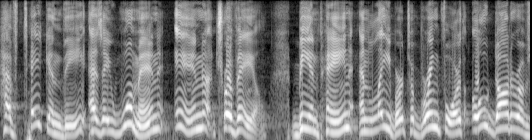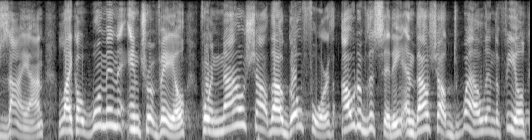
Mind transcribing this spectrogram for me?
have taken thee as a woman in travail be in pain and labor to bring forth, O daughter of Zion, like a woman in travail. For now shalt thou go forth out of the city, and thou shalt dwell in the field,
